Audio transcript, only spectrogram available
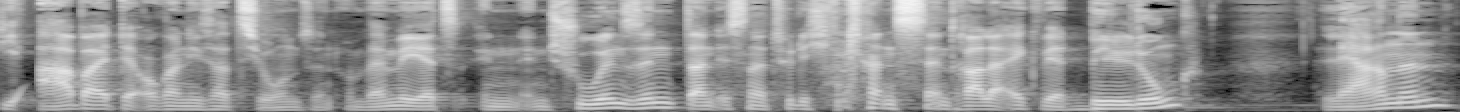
die Arbeit der Organisation sind. Und wenn wir jetzt in, in Schulen sind, dann ist natürlich ein ganz zentraler Eckwert Bildung, Lernen.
